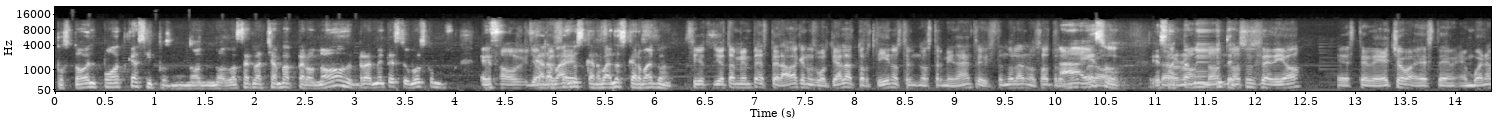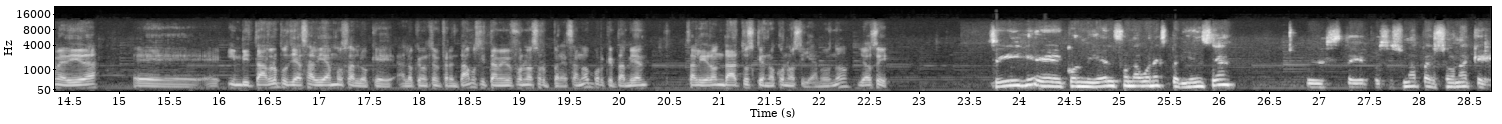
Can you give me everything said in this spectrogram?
pues todo el podcast y pues no, nos va a hacer la chamba, pero no, realmente estuvimos como es, no, escarbando, escarbando, escarbando. Sí, yo, yo, también esperaba que nos volteara la tortilla y nos, nos terminara entrevistándola a nosotros. Ah, ¿no? eso, pero, exactamente. Pero no, no, sucedió. Este, de hecho, este, en buena medida, eh, invitarlo, pues ya sabíamos a lo, que, a lo que nos enfrentamos y también fue una sorpresa, ¿no? Porque también salieron datos que no conocíamos, ¿no? Yo sí. Sí, eh, con Miguel fue una buena experiencia. Este, pues es una persona que,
